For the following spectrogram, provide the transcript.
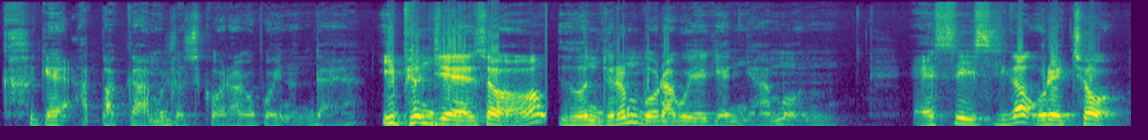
크게 압박감을 줬을 거라고 보이는데 이 편지에서 의원들은 뭐라고 얘기했냐면 SEC가 올해 초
